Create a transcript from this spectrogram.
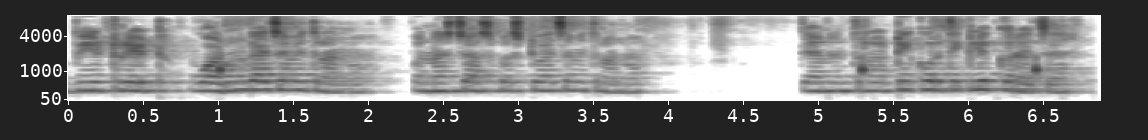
बीट रेट वाढून घ्यायचा मित्रांनो पन्नासच्या आसपास ठेवायचा मित्रांनो. त्यानंतर टिकवरती क्लिक करायचं आहे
